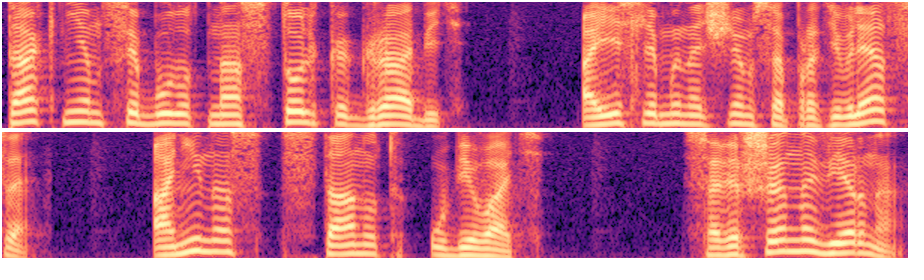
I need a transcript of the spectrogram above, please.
Так немцы будут нас столько грабить. А если мы начнем сопротивляться, они нас станут убивать. Совершенно верно,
